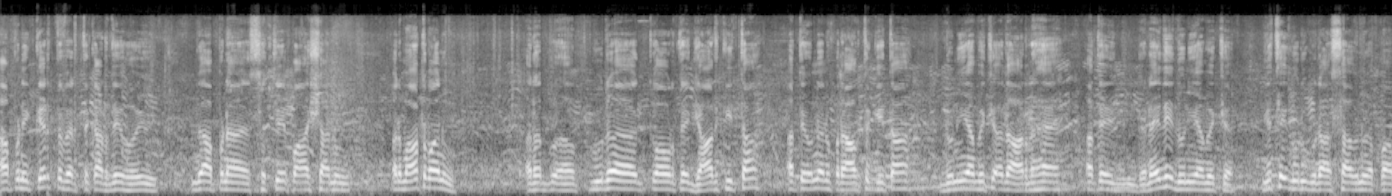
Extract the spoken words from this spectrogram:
ਆਪਣੀ ਕਿਰਤ ਵਿਰਤ ਕਰਦੇ ਹੋਏ ਵੀ ਆਪਣਾ ਸੱਚੇ ਪਾਤਸ਼ਾਹ ਨੂੰ, ਪਰਮਾਤਮਾ ਨੂੰ ਪੂਰਾ ਤੌਰ ਤੇ ਯਾਦ ਕੀਤਾ ਅਤੇ ਉਹਨਾਂ ਨੂੰ ਪ੍ਰਾਪਤ ਕੀਤਾ। ਦੁਨੀਆ ਵਿੱਚ ਉਦਾਹਰਨ ਹੈ ਅਤੇ ਰਹਿੰਦੀ ਦੁਨੀਆ ਵਿੱਚ ਜਿੱਥੇ ਗੁਰੂ ਗ੍ਰੰਥ ਸਾਹਿਬ ਨੂੰ ਆਪਾਂ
